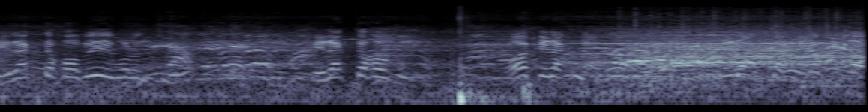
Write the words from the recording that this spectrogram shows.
ফের একটা হবে বরঞ্চ। ফের একটা হবে। ও ফের একটা ফের একটা ফের একটা।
